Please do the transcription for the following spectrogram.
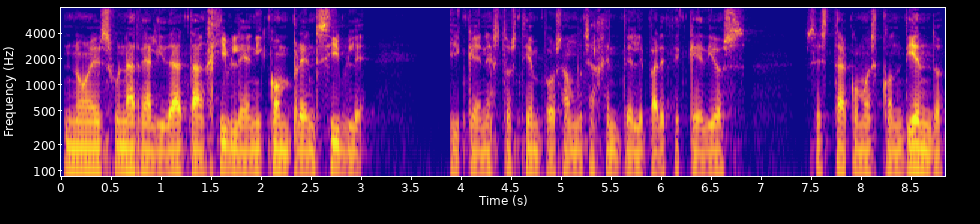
no es una realidad tangible ni comprensible y que en estos tiempos a mucha gente le parece que Dios se está como escondiendo.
